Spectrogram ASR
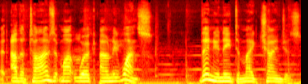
At other times, it might work only once. Then you need to make changes.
